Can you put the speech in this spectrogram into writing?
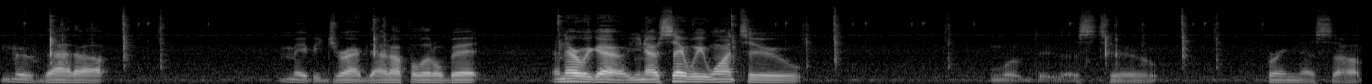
move that up. Maybe drag that up a little bit. And there we go. You know, say we want to we'll do this to bring this up.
